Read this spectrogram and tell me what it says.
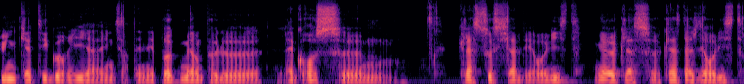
une catégorie à une certaine époque, mais un peu le, la grosse classe sociale des rôlistes, euh, classe, classe d'âge des rôlistes.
